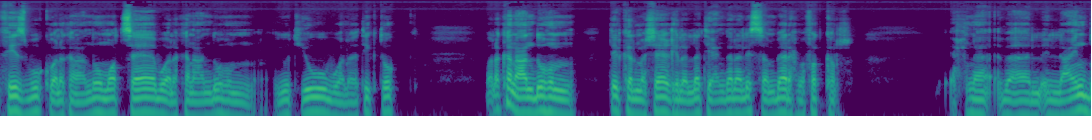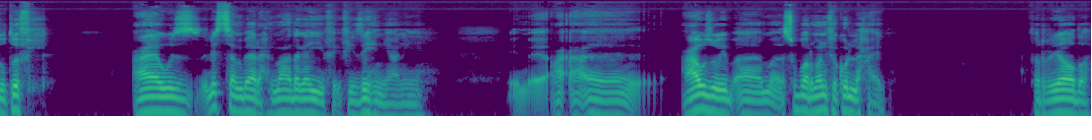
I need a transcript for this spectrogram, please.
فيسبوك ولا كان عندهم واتساب ولا كان عندهم يوتيوب ولا تيك توك ولا كان عندهم تلك المشاغل التي عندنا لسه امبارح. بفكر إحنا بقى اللي عنده طفل عاوز لسه امبارح المعنى ده جاي في ذهني يعني. ع- عاوزه يبقى سوبرمان في كل حاجة في الرياضة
